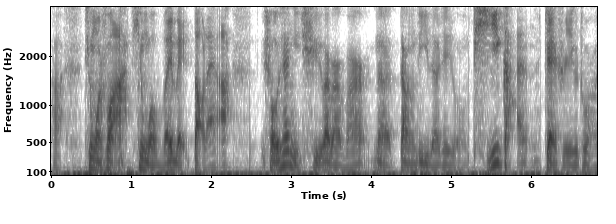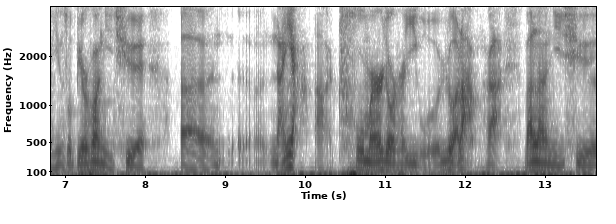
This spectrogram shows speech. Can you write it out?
啊。听我说啊，听我娓娓道来啊。首先，你去外边玩，那当地的这种体感，这是一个重要因素。比如说，你去呃南亚啊，出门就是一股热浪，是吧？完了，你去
